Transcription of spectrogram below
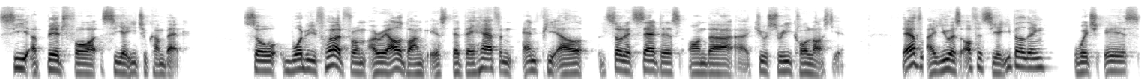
see a bid for CRE to come back. So what we've heard from Aareal Bank is that they have an NPL. So they said this on the uh, Q3 call last year. They have a US office CRE building, which is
